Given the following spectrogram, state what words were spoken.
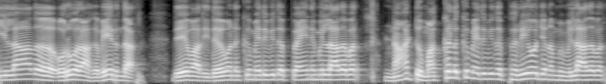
இல்லாத ஒருவராகவே இருந்தார். தேவாதி தேவனுக்கும் எதுவித பயனும் இல்லாதவர் நாட்டு மக்களுக்கும் எதுவித பிரயோஜனமும் இல்லாதவர்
